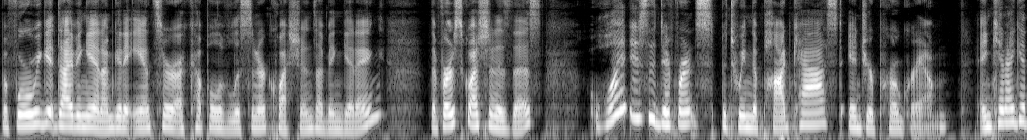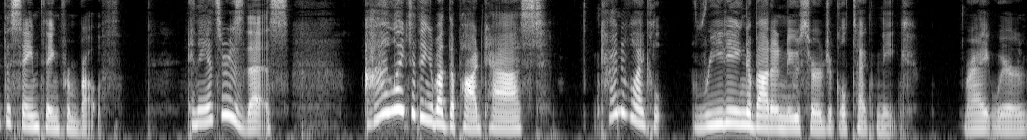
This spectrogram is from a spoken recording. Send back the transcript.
Before we get diving in, I'm going to answer a couple of listener questions I've been getting. The first question is this What is the difference between the podcast and your program? And can I get the same thing from both? And the answer is this I like to think about the podcast kind of like reading about a new surgical technique, right? Where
